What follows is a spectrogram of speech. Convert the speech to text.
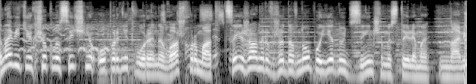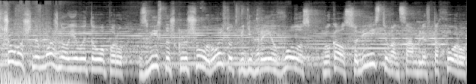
Та навіть якщо класичні оперні твори не ваш формат, цей жанр вже давно поєднують з іншими стилями. Навіть чого ж не можна уявити оперу? Звісно ж, ключову роль тут відіграє голос, вокал солістів, ансамблів та хору.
